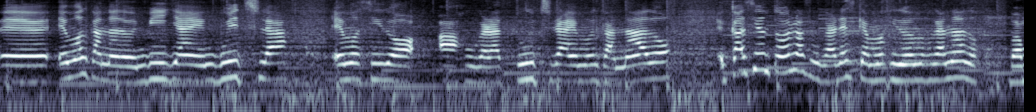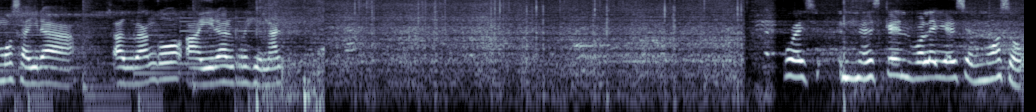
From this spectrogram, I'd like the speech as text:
Eh, hemos ganado en Villa, en Huitzla, hemos ido a jugar a Tuchra, hemos ganado. Casi en todos los lugares que hemos ido hemos ganado. Vamos a ir a, a Durango, a ir al regional. Pues es que el vóley es hermoso.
